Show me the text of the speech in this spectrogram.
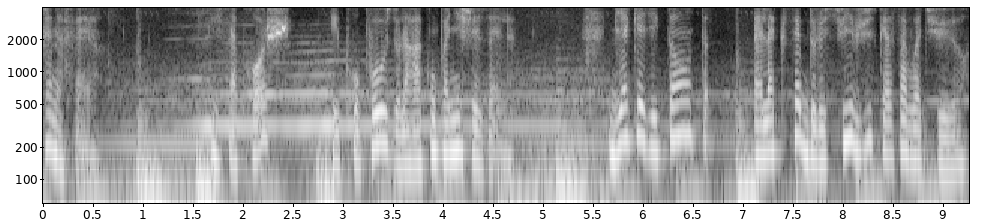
Rien à faire. Il s'approche et propose de la raccompagner chez elle. Bien qu'hésitante, elle accepte de le suivre jusqu'à sa voiture.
